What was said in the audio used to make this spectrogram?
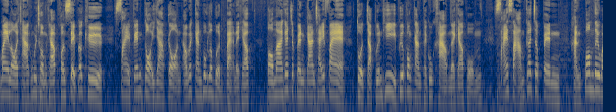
ไม่รอช้าคุณผู้ชมครับ คอนเซปต์ก็คือ ใส่เป็นเกาะหยาบก่อน เอาไว้กันพวกระเบิดแปะนะครับ ต่อมาก็จะเป็นการใช้แฟร์ตรวจจับพื้นที่เพื่อป้องกันภัยคุกคามนะครับผมสาย 3 ก็จะเป็นหันป้อมได้ไว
